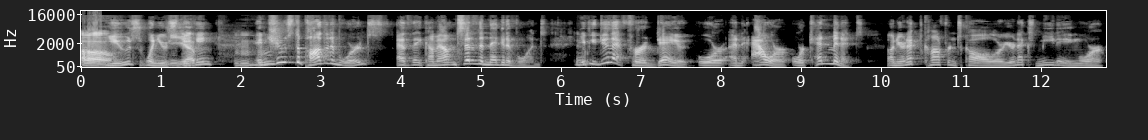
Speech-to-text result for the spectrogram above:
oh. use when you're speaking yep. mm-hmm. and choose the positive words as they come out instead of the negative ones. If you do that for a day or an hour or 10 minutes on your next conference call or your next meeting or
